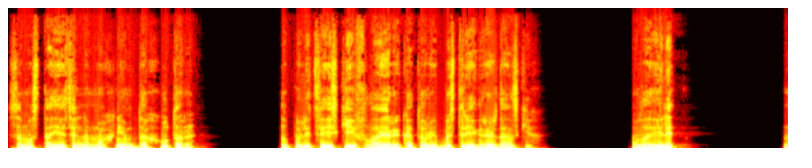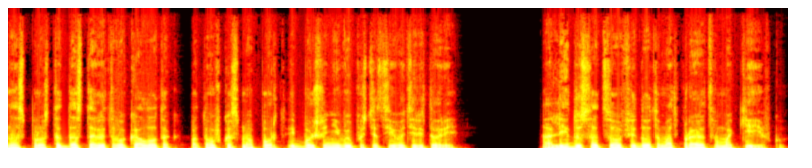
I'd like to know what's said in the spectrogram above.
самостоятельно махнем до хутора, то полицейские флайеры, которые быстрее гражданских, уловили? Нас просто доставят в околоток, потом в космопорт и больше не выпустят с его территории. А Лиду с отцом Федотом отправят в Макеевку.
